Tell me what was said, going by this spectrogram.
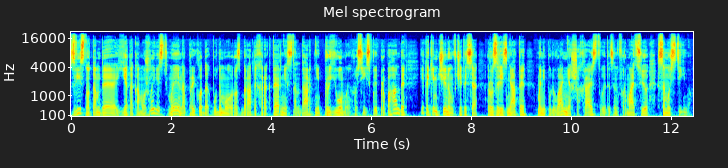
Звісно, там, де є така можливість, ми на прикладах будемо розбирати характерні стандартні прийоми російської пропаганди і таким чином вчитися розрізняти маніпулювання, шахрайство і дезінформацію самостійно.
